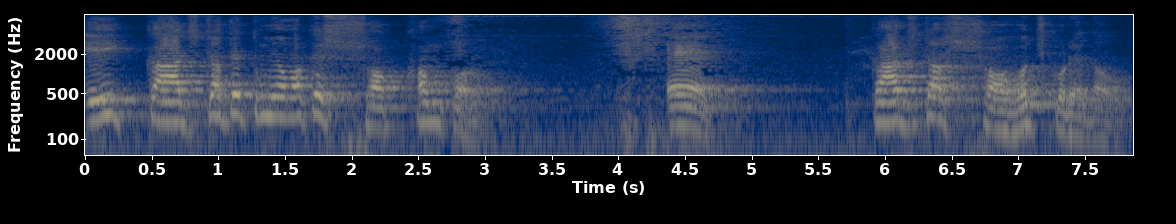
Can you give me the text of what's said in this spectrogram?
এই কাজটাতে তুমি আমাকে সক্ষম করো। এক কাজটা সহজ করে দাও।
